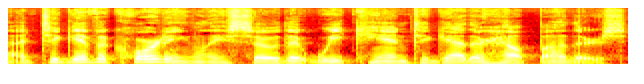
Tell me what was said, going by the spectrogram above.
Uh, to give accordingly so that we can together help others.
